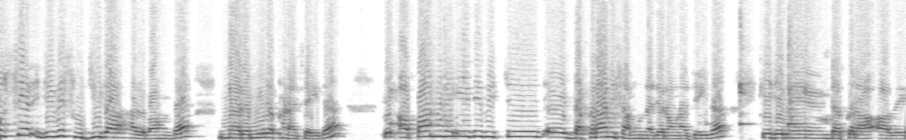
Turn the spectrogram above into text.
ਉਸੇ ਜਿਵੇਂ ਸੂਜੀ ਦਾ ਹਲਵਾ ਹੁੰਦਾ ਨਰਮ ਹੀ ਰੱਖਣਾ ਚਾਹੀਦਾ। ਤੇ ਆਪਾਂ ਹੁਣ ਇਹਦੇ ਵਿੱਚ ਅਹ, ਡਕਰਾ ਨਹੀਂ ਸਾਨੂੰ ਨਜ਼ਰ ਆਉਣਾ ਚਾਹੀਦਾ। ਕਿ ਜਿਵੇਂ ਡਕਰਾ ਆਵੇ,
